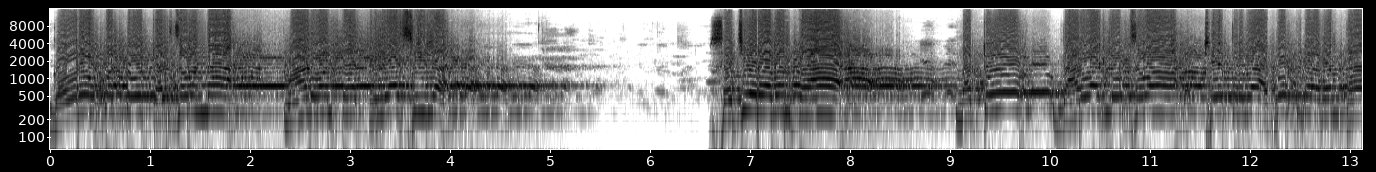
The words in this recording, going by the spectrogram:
ಗೌರವ ಪಟ್ಟು ಕೆಲಸವನ್ನ ಮಾಡುವಂತ ಕ್ರಿಯಾಶೀಲ ಸಚಿವರಾದಂತಹ ಮತ್ತು ಧಾರವಾಡ ಲೋಕಸಭಾ ಕ್ಷೇತ್ರದ ಅಭ್ಯರ್ಥಿಗಳಾದಂತಹ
